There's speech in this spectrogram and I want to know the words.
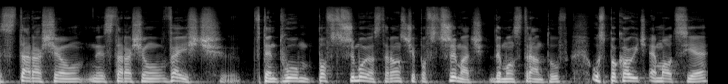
stara się, stara się wejść w ten tłum, powstrzymując, starając się powstrzymać demonstrantów, uspokoić emocje.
